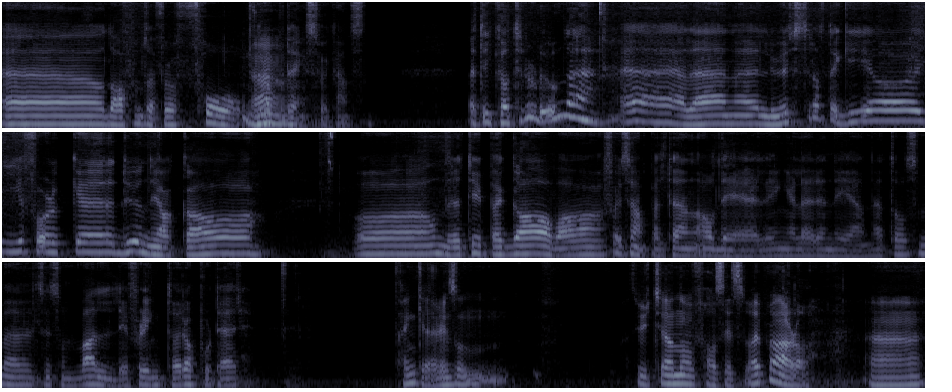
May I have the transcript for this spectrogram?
Uh, da det for å få opp Ja, ja. rapporteringsfrekvensen. Vet ikke, Hva tror du om det? Er det en eh, lur strategi å gi folk eh, dunjakker og, og andre typer gaver, f.eks. til en avdeling eller en enhet også, som er liksom veldig flink til å rapportere? tenker jeg litt sånn Jeg tror ikke det er noe fasitsvar på det her, da. Eh,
